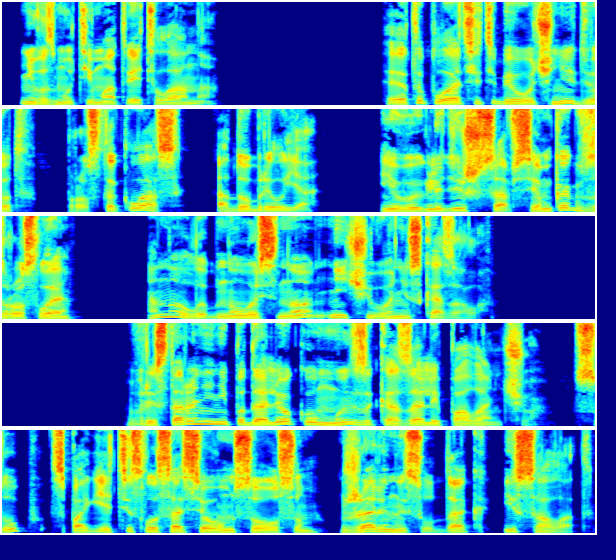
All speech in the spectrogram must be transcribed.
— невозмутимо ответила она. «Это платье тебе очень идет, просто класс», — одобрил я. «И выглядишь совсем как взрослая». Она улыбнулась, но ничего не сказала. В ресторане неподалеку мы заказали паланчу. Суп, спагетти с лососевым соусом, жареный судак и салат.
